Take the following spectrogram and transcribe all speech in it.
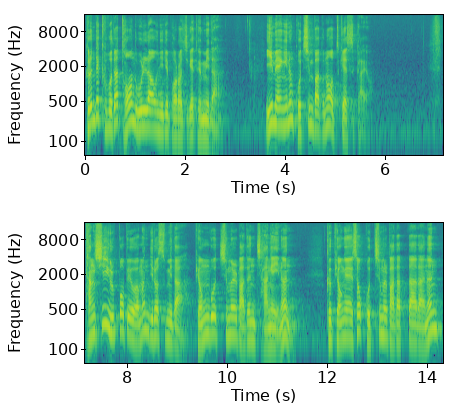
그런데 그보다 더 놀라운 일이 벌어지게 됩니다. 이 맹인은 고침받은 후 어떻게 했을까요? 당시 율법에 의하면 이렇습니다. 병 고침을 받은 장애인은 그 병에서 고침을 받았다라는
